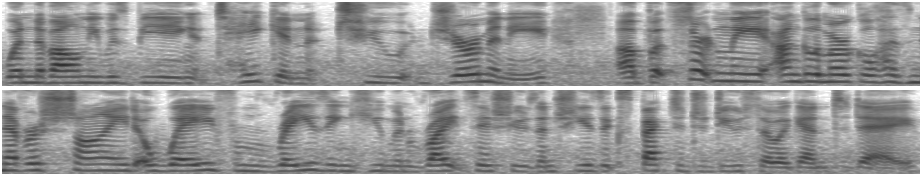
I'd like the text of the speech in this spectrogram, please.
when when Navalny was being taken to Germany. Uh, but certainly, Angela Merkel has never shied away from raising human rights issues, and she is expected to do so again today.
